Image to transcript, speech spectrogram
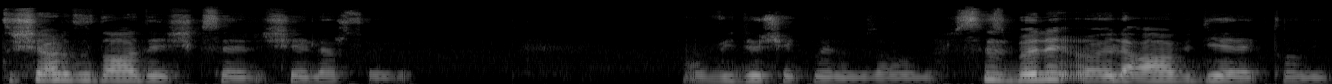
Dışarıda daha değişik şeyler söylüyorum. Yani video çekmediğim zamanlar. Siz beni öyle abi diyerek tanıyın.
